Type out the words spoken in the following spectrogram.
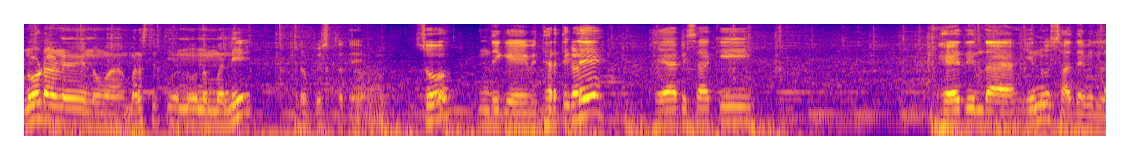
ನೋಡೋಣ ಎನ್ನುವ ಮನಸ್ಥಿತಿಯನ್ನು ನಮ್ಮಲ್ಲಿ ರೂಪಿಸುತ್ತದೆ. ಸೊ ಇಂದಿಗೆ ವಿದ್ಯಾರ್ಥಿಗಳೇ, ಭಯ ಬಿಸಾಕಿ, ಭಯದಿಂದ ಏನೂ ಸಾಧ್ಯವಿಲ್ಲ.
